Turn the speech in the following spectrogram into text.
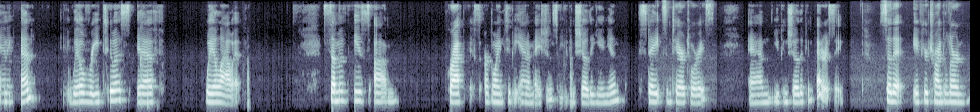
And again, it will read to us if we allow it. Some of these um, graphics are going to be animations, so you can show the Union, states, and territories, and you can show the Confederacy. So that if you're trying to learn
